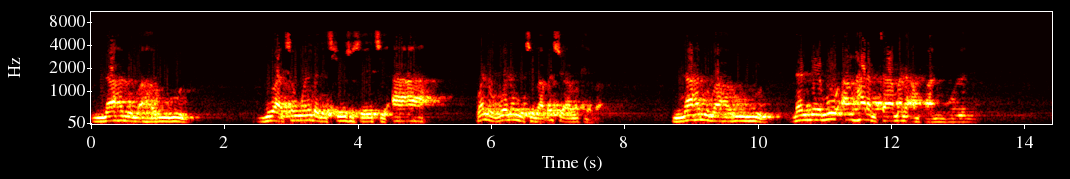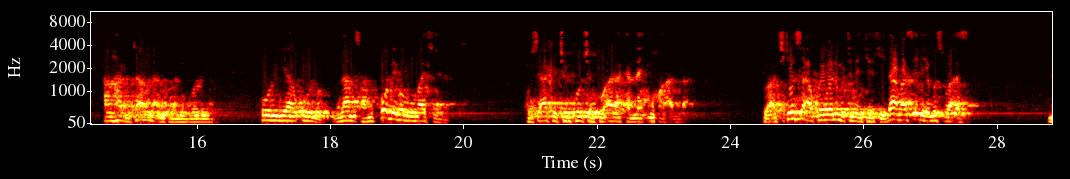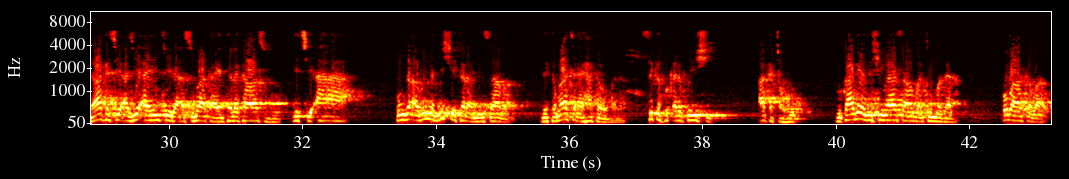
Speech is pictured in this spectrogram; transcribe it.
nahnu mahrumun zuwa can wani daga cikin su sai ya ce a a wannan gonar mu ce ba bacewa muka yi ba. Nahnu mahrumun. Lalle mu an haramta mana amfanin gonar nan. An haramta mana amfanin gonar nan. Ko ni ya kono ba za mu samu komai ba mu ma kenan. To sai ake cirko cirko ana kallon ikon Allah. To a cikin sa akwai wani mutumin kirki dama sai da ya musu wa'azi. da aka ce a je a yanke da asuba kayan talakawa su zo ya ce a kun ga abin da duk shekara mun saba da kamata a yi haka ba bana suka fi ƙarfin shi aka taho to kaga yanzu shi ma ya samu bakin magana ko ba haka ba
